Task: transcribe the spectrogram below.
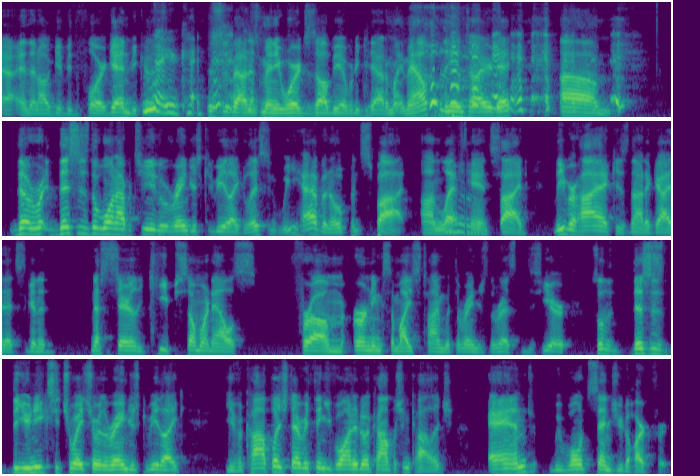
uh, and then I'll give you the floor again because No, this is about as many words as I'll be able to get out of my mouth for the entire day. Um, the this is the one opportunity the Rangers could be like, listen, we have an open spot on Mm-hmm. left hand side. Libor Hajek is not a guy that's going to necessarily keep someone else from earning some ice time with the Rangers the rest of this year. So this is the unique situation where the Rangers could be like, you've accomplished everything you've wanted to accomplish in college, and we won't send you to Hartford.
